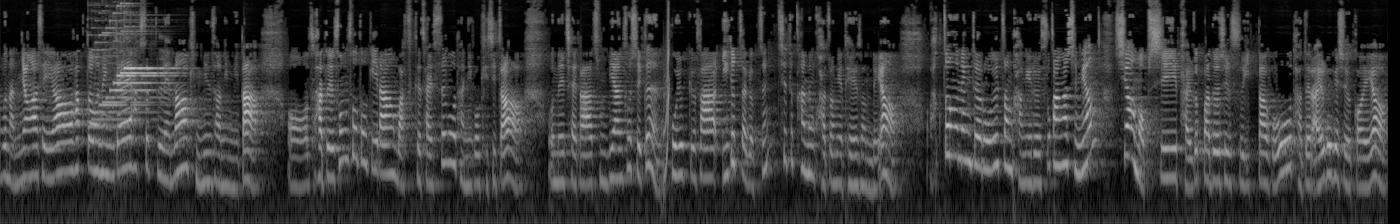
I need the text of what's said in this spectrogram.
여러분 안녕하세요. 학점은행제 학습 플래너 김민선입니다. 어, 다들 손소독이랑 마스크 잘 쓰고 다니고 계시죠? 오늘 제가 준비한 소식은 보육교사 2급 자격증 취득하는 과정에 대해서인데요. 학점은행제로 일정 강의를 수강하시면 시험 없이 발급받으실 수 있다고 다들 알고 계실 거예요.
